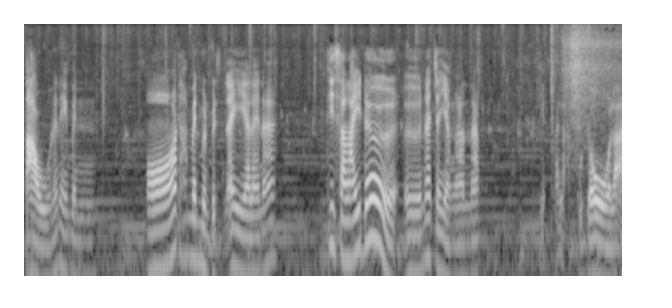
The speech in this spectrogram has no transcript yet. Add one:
เต่านั่นเองเป็น อ๋อทำเป็นเหมือนเป็นไอ้อะไรนะ ที่สไลเดอร์ เออ น่าจะอย่างนั้นนะ เก็บไปละกูโดละ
